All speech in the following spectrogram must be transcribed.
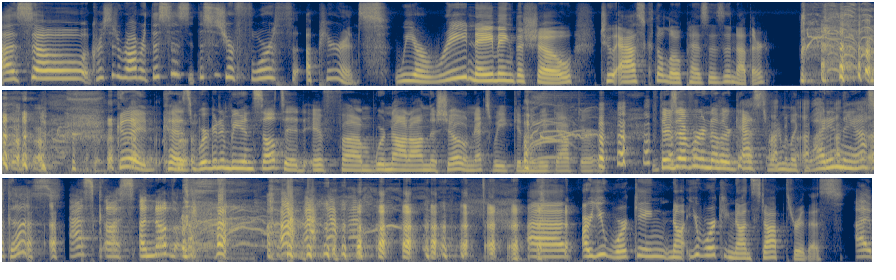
Uh, so, Kristen and Robert, this is this is your fourth appearance. We are renaming the show to Ask the Lopez's Another. Good, because we're going to be insulted if um, we're not on the show next week and the week after. If there's ever another guest, we're going to be like, why didn't they ask us? Ask us another. Uh, are you working? Not you're working nonstop through this. I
